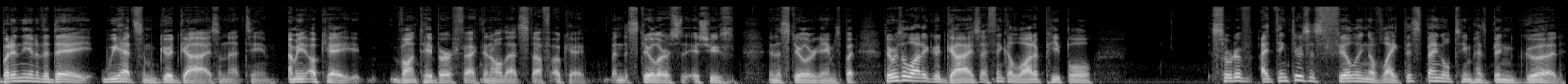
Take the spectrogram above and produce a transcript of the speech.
But in the end of the day, we had some good guys on that team. I mean, okay, Vontaze Burfict and all that stuff. Okay, and the Steelers issues in the Steeler games, but there was a lot of good guys. I think a lot of people sort of. I think there's this feeling of like this Bengal team has been good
